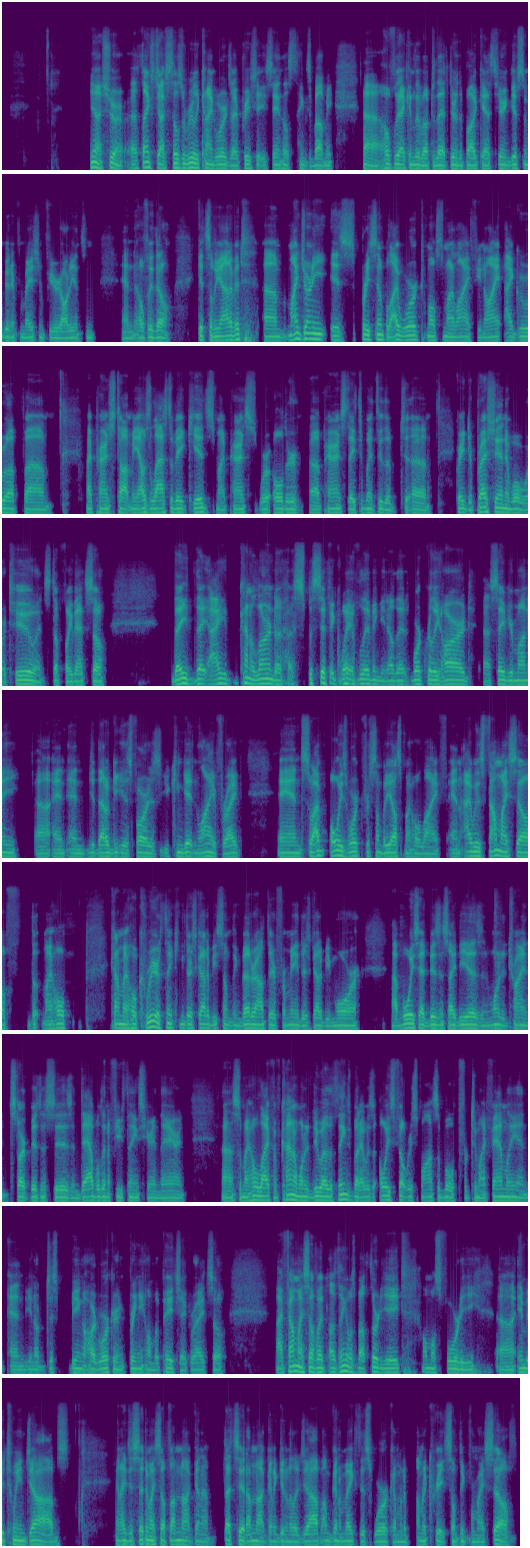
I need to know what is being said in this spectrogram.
Yeah, sure. Uh, thanks, Josh. Those are really kind words. I appreciate you saying those things about me. Uh, hopefully, I can live up to that during the podcast here and give some good information for your audience, and and hopefully they'll get something out of it. Um, my journey is pretty simple. I worked most of my life. You know, I I grew up. Um, my parents taught me. I was the last of eight kids. My parents were older uh, parents. They went through the uh, Great Depression and World War II and stuff like that. So they they I kind of learned a, a, specific way of living. You know, that work really hard, uh, save your money, uh, and and that'll get you as far as you can get in life, right? And so I've always worked for somebody else my whole life, and I was found myself the, my whole kind of my whole career thinking there's got to be something better out there for me. There's got to be more. I've always had business ideas and wanted to try and start businesses and dabbled in a few things here and there. And uh, so my whole life I've kind of wanted to do other things, but I was always felt responsible for to my family and and you know just being a hard worker and bringing home a paycheck, right? So I found myself I think it was about 38, almost 40, uh, in between jobs. And I just said to myself, I'm not gonna. That's it. I'm not gonna get another job. I'm gonna make this work. I'm gonna. I'm gonna create something for myself.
